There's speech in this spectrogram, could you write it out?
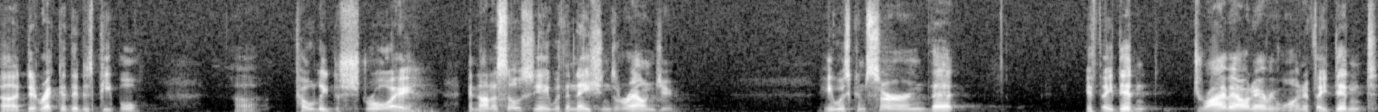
uh, directed that his people uh, totally destroy and not associate with the nations around you. He was concerned that if they didn't drive out everyone, if they didn't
